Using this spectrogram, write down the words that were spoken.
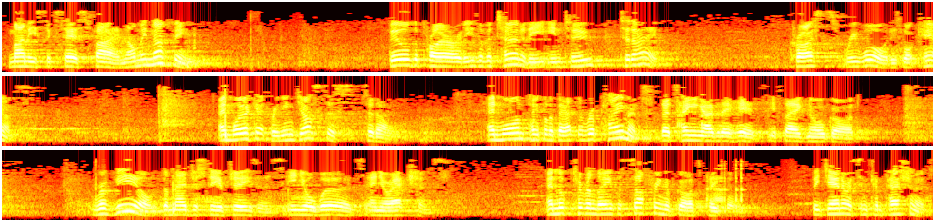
Money, success, fame. They'll mean nothing build the priorities of eternity into today. Christ's reward is what counts. And work at bringing justice today. And warn people about the repayment that's hanging over their heads if they ignore God. Reveal the majesty of Jesus in your words and your actions. And look to relieve the suffering of God's people be generous and compassionate.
